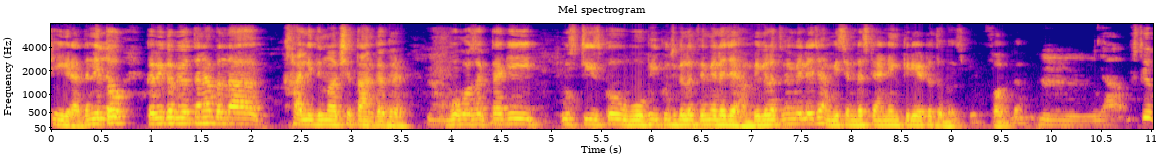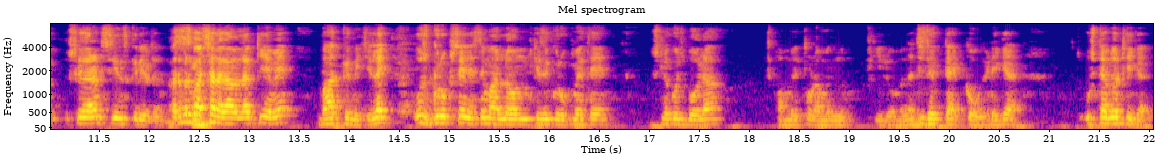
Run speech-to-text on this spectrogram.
ठीक रहता है। नहीं तो कभी कभी होता है ना बंदा खाली दिमाग शैतान का घर। वो हो सकता है कि उस चीज़ को वो भी कुछ गलत में ले जाए हम भी गलत में ले जाए मिसअंडरस्टैंडिंग क्रिएट हो तो बस फक डन हम्म, या उसके उसके कारण सीन्स क्रिएट हो। पर मेरे को अच्छा लगा मतलब कि हमें बात करनी चाहिए। लाइक उस ग्रुप से जैसे मान लो हम किसी ग्रुप में थे उसने कुछ बोला हमें थोड़ा मतलब फील हो मतलब झिझक टाइप का हो गया ठीक है? उस टाइम तो ठीक है।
